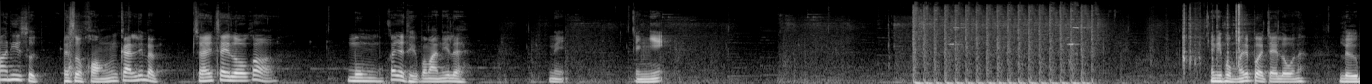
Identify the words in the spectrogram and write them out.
มากที่สุด ในส่วนของการเล่นแบบใช้ใจโลก็มุมก็จะถือประมาณนี้เลย นี่ อย่างนี้ อันนี้ผมไม่ได้เปิดใจโลนะ ลืม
